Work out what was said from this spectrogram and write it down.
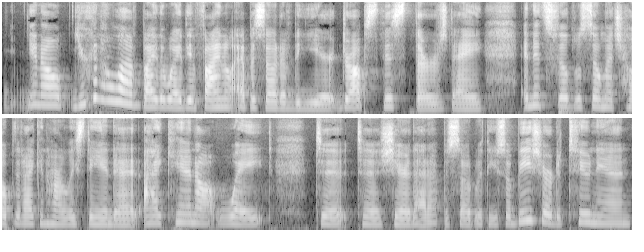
you know, you're going to love, by the way, the final episode of the year. It drops this Thursday, and it's filled with so much hope that I can hardly stand it. I cannot wait to, to share that episode with you. So be sure to tune in,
